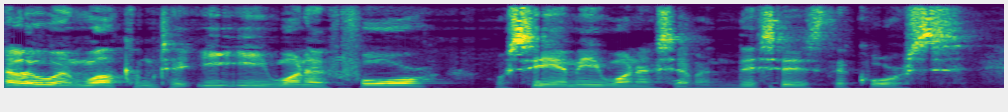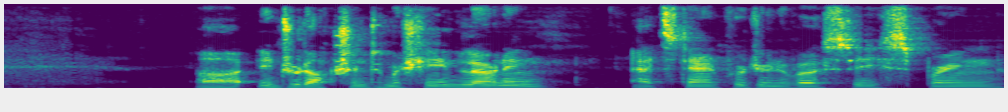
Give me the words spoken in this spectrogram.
Hello and welcome to EE 104 or CME 107. This is the course uh, Introduction to Machine Learning at Stanford University Spring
